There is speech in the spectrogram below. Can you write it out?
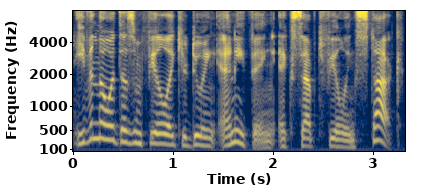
Even though it doesn't feel like you're doing anything except feeling stuck,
